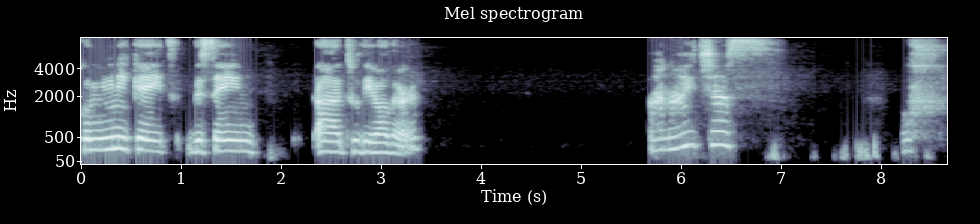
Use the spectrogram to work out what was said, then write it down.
communicate the same uh, to the other. And I just, oof,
